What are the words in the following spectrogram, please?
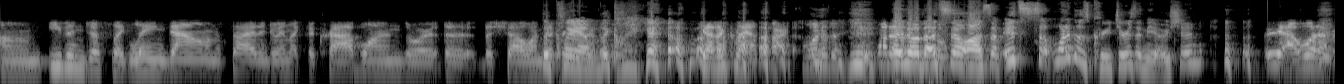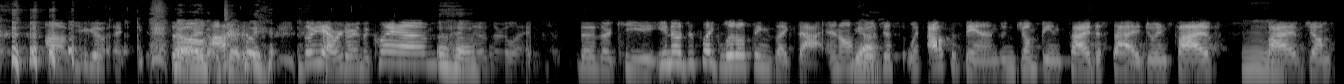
Um, even just like laying down on the side and doing like the crab ones or the the shell one. The clam, the clam. yeah, the clam. One of the. One of I know that's so awesome. It's so, one of those creatures in the ocean. yeah, whatever. Um, you go next. So, no, I know um, totally. so yeah, we're doing the clams. Uh-huh. those are like those are key. You know, just like little things like that, and also yeah. just without the bands and jumping side to side, doing five Mm. five jumps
